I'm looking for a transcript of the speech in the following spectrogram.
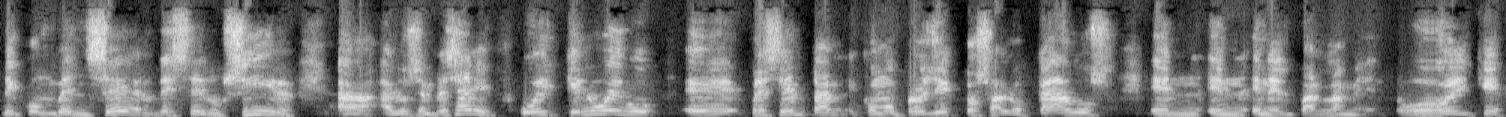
de convencer, de seducir a, los empresarios, o el que luego eh, presentan como proyectos alocados en, el Parlamento, o el que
